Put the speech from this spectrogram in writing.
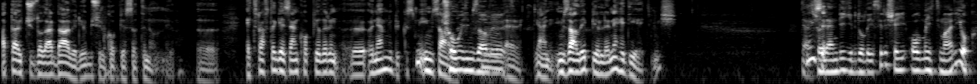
Hatta 300 dolar daha veriyor. Bir sürü kopya satın alınıyor. Ee, etrafta gezen kopyaların e, önemli bir kısmı imzalı. Çoğu imzalı evet. evet. Yani imzalayıp birilerine hediye etmiş. Yani Neyse. söylendiği gibi dolayısıyla şey olma ihtimali yok.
